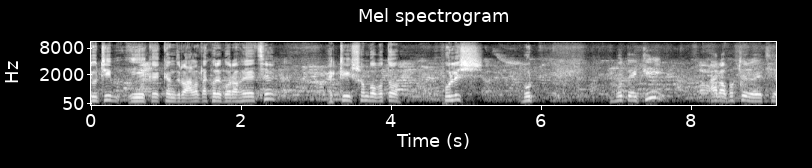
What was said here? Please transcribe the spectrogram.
দুটি কেন্দ্র আলাদা করে করা হয়েছে। একটি সম্ভবত পুলিশ বুথ বুথ এটি, আর অপরটি রয়েছে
